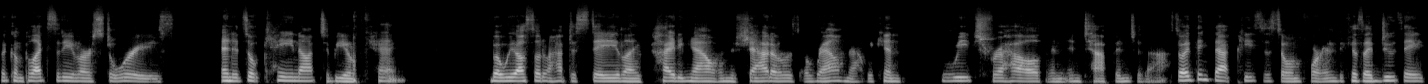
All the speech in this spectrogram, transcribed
the complexity of our stories. And it's okay not to be okay. But we also don't have to stay like hiding out in the shadows around that. We can reach for help and, and tap into that. So I think that piece is so important because I do think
